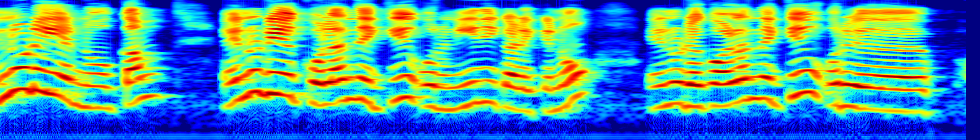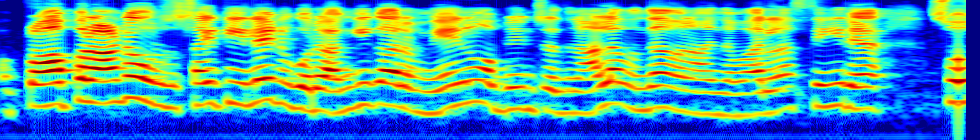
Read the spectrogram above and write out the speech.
என்னுடைய நோக்கம் என்னுடைய குழந்தைக்கு ஒரு நீதி கிடைக்கணும். என்னுடைய குழந்தைக்கு ஒரு ப்ராப்பரான ஒரு சொசைட்டியில் எனக்கு ஒரு அங்கீகாரம் வேணும் அப்படின்றதுனால வந்து நான் இந்த மாதிரிலாம் செய்கிறேன் ஸோ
